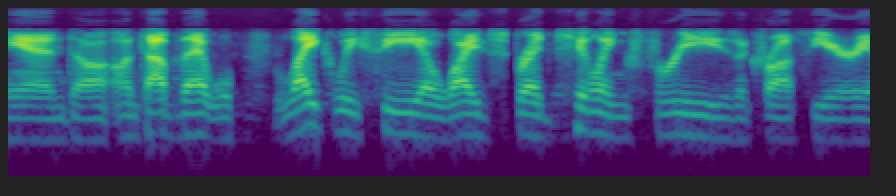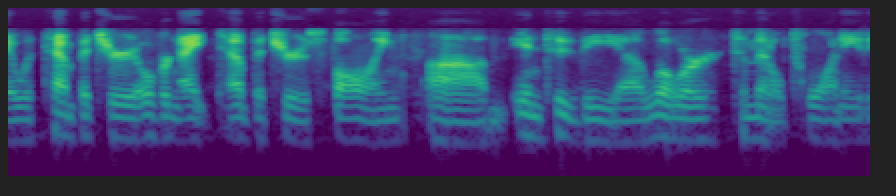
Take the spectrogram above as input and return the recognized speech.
And uh, on top of that, we'll likely see a widespread killing freeze across the area with temperature overnight temperatures falling um, into the uh, lower to middle 20s.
